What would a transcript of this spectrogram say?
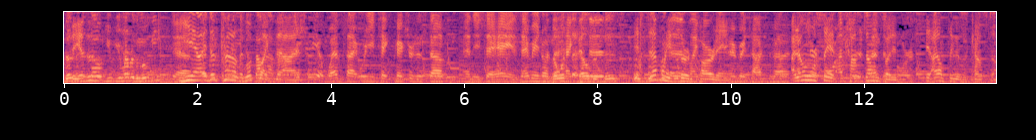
Does it because though? You, you remember the movie? Yeah, That it does kind of look like that There should be a website where you take pictures and stuff, and you say, "Hey, does anybody know what, Know the, what heck the hell this this is?" is? It's definitely And third like, party. Everybody talks about it. I don't sure want to say it's I'm sure there's custom, message but it's. boards. I don't think this is custom.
